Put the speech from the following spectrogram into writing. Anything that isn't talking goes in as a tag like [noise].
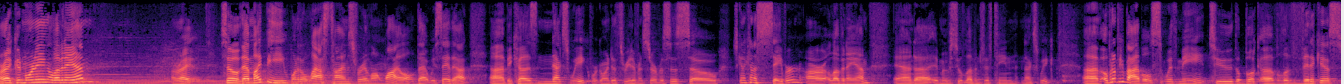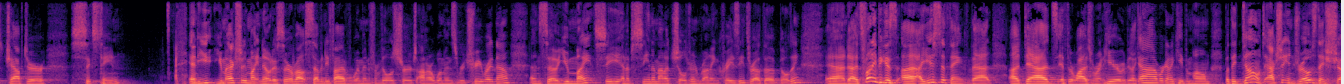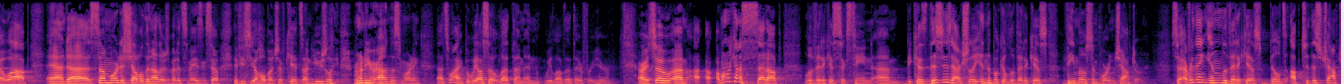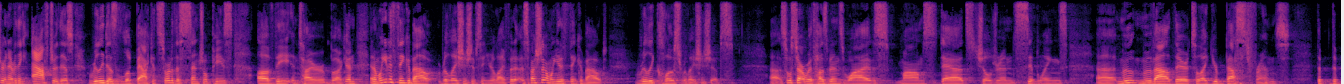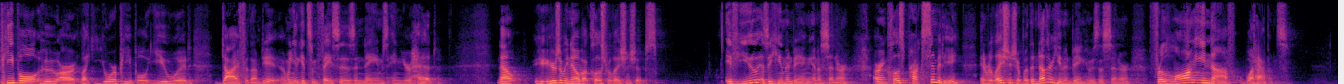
All right, good morning, 11 a.m. All right. So that might be one of the last times for a long while that we say that, uh, because next week we're going to three different services. So just going to kind of savor our 11 a.m. and uh, it moves to 11:15 next week. Um, open up your Bibles with me to the book of Leviticus, chapter 16. And you, you actually might notice there are about 75 women from Village Church on our women's retreat right now. And so you might see an obscene amount of children running crazy throughout the building. And uh, it's funny because uh, I used to think that uh, dads, if their wives weren't here, would be like, ah, we're going to keep them home. But they don't. Actually, in droves, they show up. And uh, some more disheveled than others, but it's amazing. So if you see a whole bunch of kids unusually [laughs] running around this morning, that's why. But we also let them, and we love that they're free here. All right, so um, I, I want to kind of set up Leviticus 16 um, because this is actually in the book of Leviticus the most important chapter. So everything in Leviticus builds up to this chapter, and everything after this really does look back. It's sort of the central piece of the entire book. And, and I want you to think about relationships in your life, but especially I want you to think about really close relationships. Uh, so we'll start with husbands, wives, moms, dads, children, siblings. Uh, move, move out there to like your best friends the, the people who are like your people, you would die for them. You, I want you to get some faces and names in your head. Now, here's what we know about close relationships. If you, as a human being and a sinner, are in close proximity in relationship with another human being who is a sinner for long enough, what happens?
